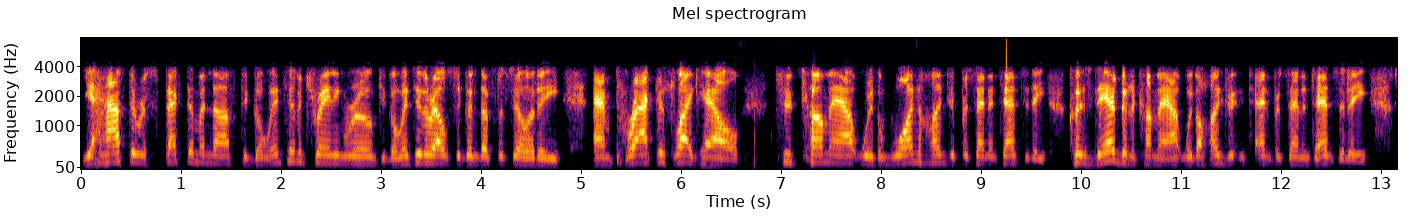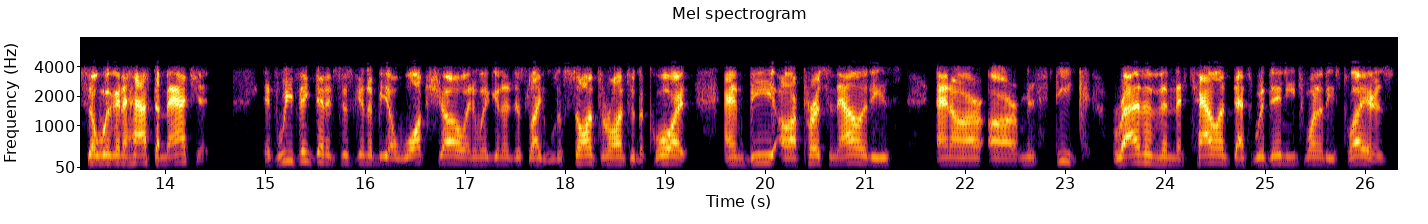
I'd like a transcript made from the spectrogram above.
you have to respect them enough to go into the training room, to go into their El Segundo facility and practice like hell to come out with 100% intensity because they're going to come out with 110% intensity. So we're going to have to match it. If we think that it's just going to be a walk show and we're going to just like saunter onto the court and be our personalities and our, our mystique rather than the talent that's within each one of these players –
